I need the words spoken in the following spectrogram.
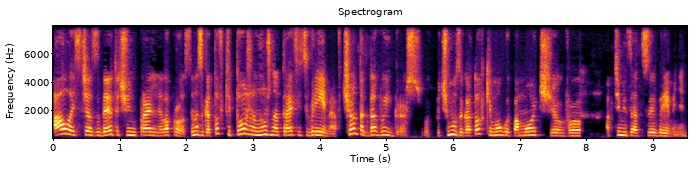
Алла сейчас задает очень правильный вопрос. На заготовки тоже нужно тратить время. В чем тогда выигрыш? Вот почему заготовки могут помочь в оптимизации времени?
